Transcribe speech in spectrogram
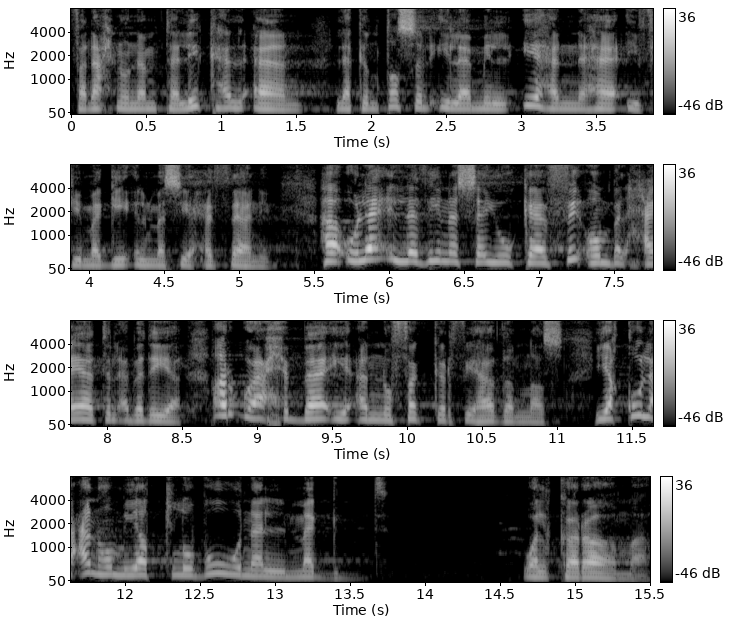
فنحن نمتلكها الآن لكن تصل إلى ملئها النهائي في مجيء المسيح الثاني. هؤلاء الذين سيكافئهم بالحياة الأبدية أرجو أحبائي أن نفكر في هذا النص. يقول عنهم يطلبون المجد والكرامة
